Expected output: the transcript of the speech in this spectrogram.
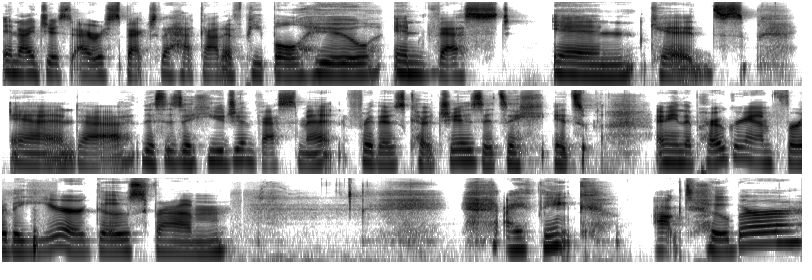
and I just I respect the heck out of people who invest in kids. And uh, this is a huge investment for those coaches. It's a it's i mean the program for the year goes from i think october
